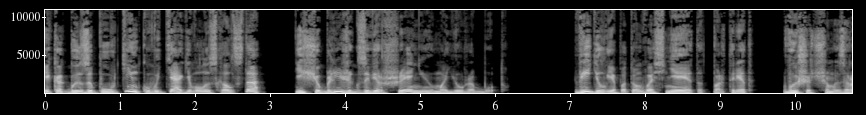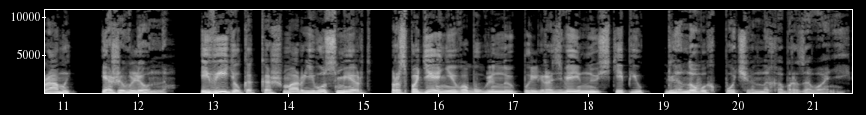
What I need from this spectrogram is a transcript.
и как бы за паутинку вытягивал из холста еще ближе к завершению мою работу. Видел я потом во сне этот портрет, вышедшим из рамы и оживленным, и видел, как кошмар его смерть, распадение в обугленную пыль, развеянную степью для новых почвенных образований.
